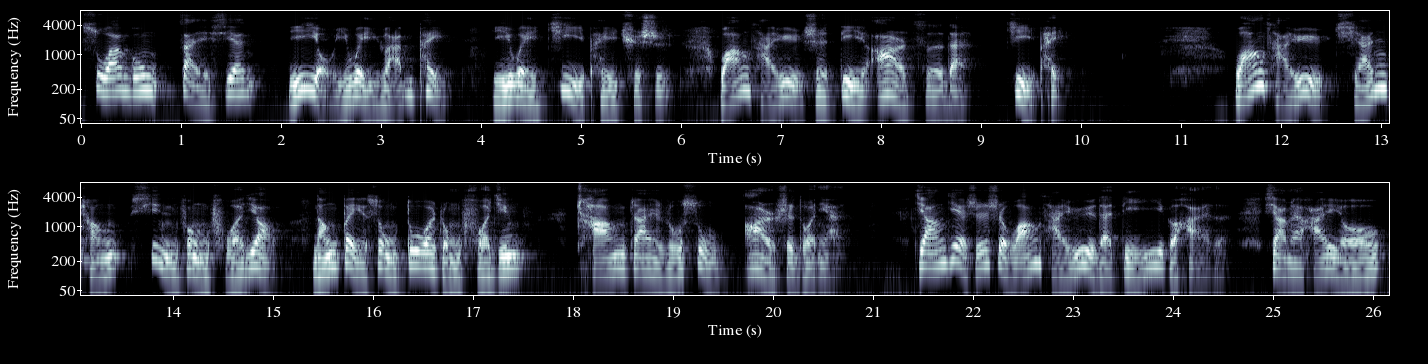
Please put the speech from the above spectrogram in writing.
肃安公在先已有一位原配，一位继配去世，王彩玉是第二次的继配。王彩玉虔诚信奉佛教，能背诵多种佛经，常斋如素二十多年。蒋介石是王彩玉的第一个孩子，下面还有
